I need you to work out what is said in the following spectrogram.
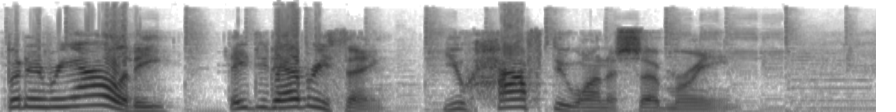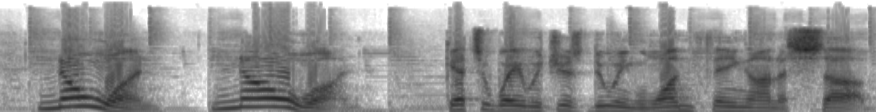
But in reality, they did everything. You have to on a submarine. No one, no one gets away with just doing one thing on a sub.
